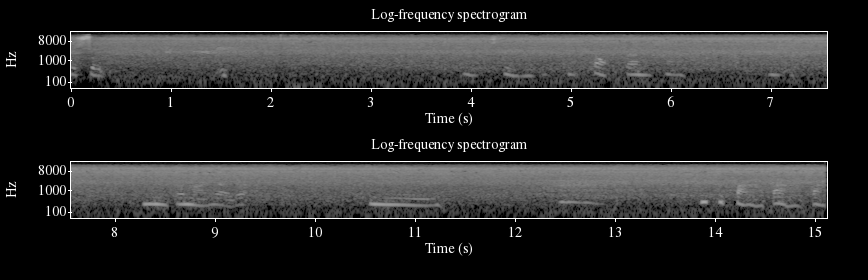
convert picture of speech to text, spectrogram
สุดๆสีตกกันค่ะนี่มีต้นไม้ใหญ่ด้วยมีนี่คือป่าป่าป่า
